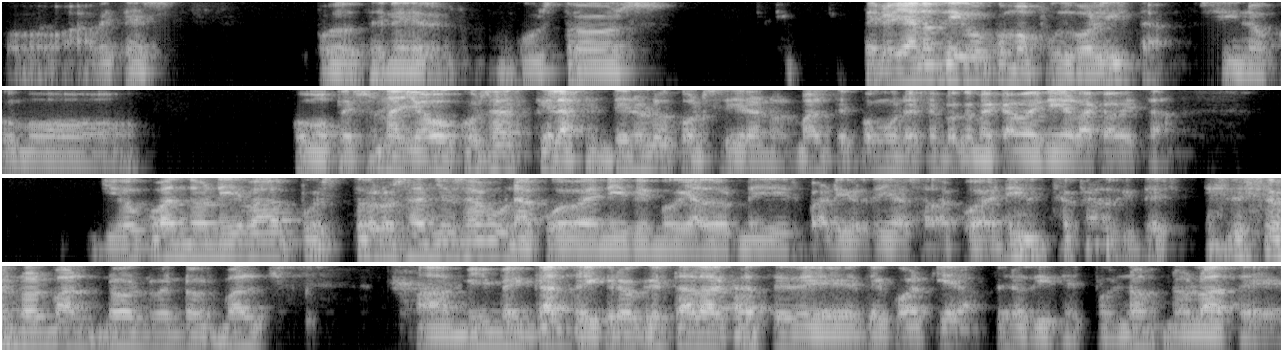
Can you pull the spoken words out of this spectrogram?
O a veces puedo tener gustos, pero ya no te digo como futbolista, sino como, como persona. Yo hago cosas que la gente no lo considera normal. Te pongo un ejemplo que me acaba de venir a la cabeza. Yo cuando nieva, pues todos los años hago una cueva de nieve y me voy a dormir varios días a la cueva de nieve. Entonces, dices, ¿es eso normal? No, no es normal. A mí me encanta y creo que está al alcance de, cualquiera, pero dices, pues no, no lo hace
